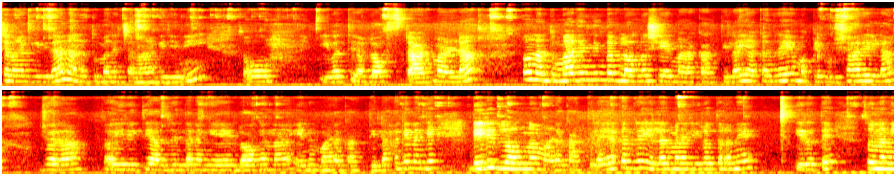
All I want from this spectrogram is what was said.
ಚೆನ್ನಾಗಿದ್ದೀರಾ? ನಾನು ತುಂಬಾ ಚೆನ್ನಾಗಿದ್ದೀನಿ. ಸೊ ಇವತ್ತಿನ ಬ್ಲಾಗ್ ಸ್ಟಾರ್ಟ್ ಮಾಡೋಣ. ಸೊ ನಾನು ತುಂಬ ದಿನದಿಂದ ಬ್ಲಾಗ್ನ ಶೇರ್ ಮಾಡೋಕ್ಕಾಗ್ತಿಲ್ಲ. ಯಾಕಂದರೆ ಮಕ್ಳಿಗೆ ಹುಷಾರಿಲ್ಲ. ಜ್ವರ ಈ ರೀತಿ ಆದ್ರಿಂದ ನನಗೆ ಬ್ಲಾಗನ್ನು ಏನು ಮಾಡೋಕ್ಕಾಗ್ತಿಲ್ಲ. ಹಾಗೆ ನನಗೆ ಡೈಲಿ ಬ್ಲಾಗ್ನ ಮಾಡೋಕ್ಕಾಗ್ತಿಲ್ಲ. ಯಾಕಂದರೆ ಎಲ್ಲರ ಮನೇಲಿ ಇರೋ ಥರನೇ ಇರುತ್ತೆ. ಸೊ ನಾನು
